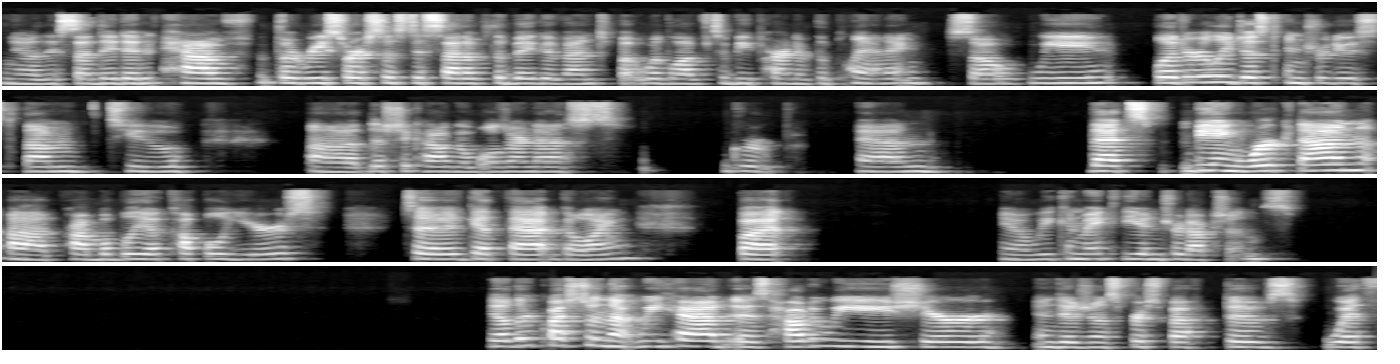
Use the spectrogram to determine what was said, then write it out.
you know, they said they didn't have the resources to set up the big event, but would love to be part of the planning. So we literally just introduced them to uh, the Chicago Wilderness group. And that's being worked on uh, probably a couple years to get that going. But, you know, we can make the introductions. The other question that we had is how do we share Indigenous perspectives with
